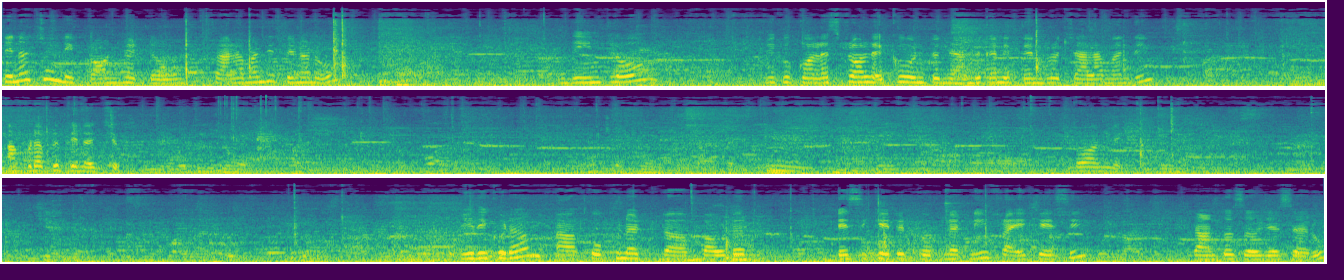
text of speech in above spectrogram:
తినొచ్చండి ప్రాన్ హెడ్ చాలామంది తినరు. దీంట్లో మీకు కొలెస్ట్రాల్ ఎక్కువ ఉంటుంది అందుకని తినరు చాలామంది అప్పుడప్పుడు తినచ్చు. బాగుంది. ఇది కూడా కోకోనట్ పౌడర్ డెసికేటెడ్ కోకోనట్ని ఫ్రై చేసి దాంతో సర్వ్ చేశారు.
